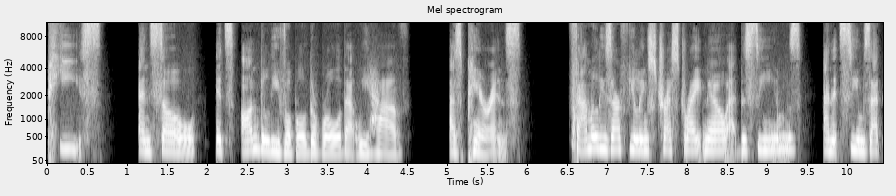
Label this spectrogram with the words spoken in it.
peace. And so it's unbelievable the role that we have as parents. Families are feeling stressed right now at the seams. And it seems at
